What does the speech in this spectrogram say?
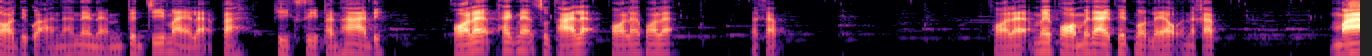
ต่อดีกว่านะ ไหนๆมันเป็นจี้ใหม่แล้วไป อีก 4,500ดิ พอแล้วแพ็คเนี้ยสุดท้ายแล้ว พอแล้วพอแล้วนะครับ พอแล้วไม่พอไม่ได้เพชรหมดแล้วนะครับ มา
